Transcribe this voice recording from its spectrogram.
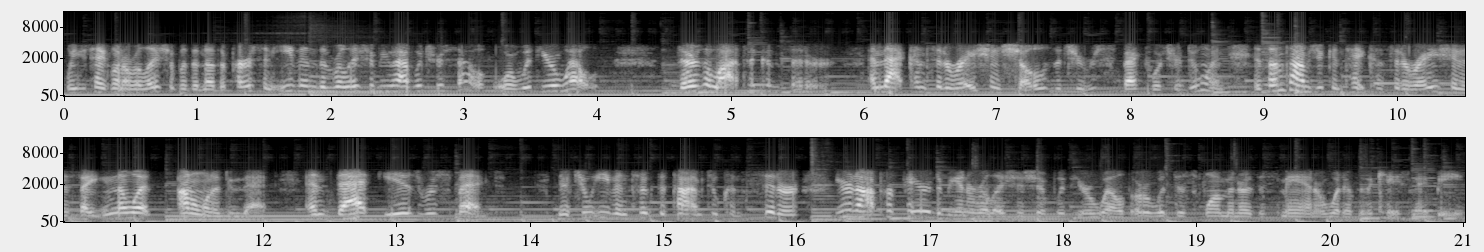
When you take on a relationship with another person, even the relationship you have with yourself or with your wealth, there's a lot to consider. And that consideration shows that you respect what you're doing. And sometimes you can take consideration and say, you know what, I don't want to do that. And that is respect that you even took the time to consider you're not prepared to be in a relationship with your wealth or with this woman or this man or whatever the case may be.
